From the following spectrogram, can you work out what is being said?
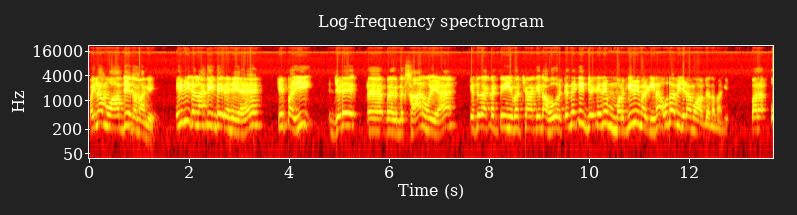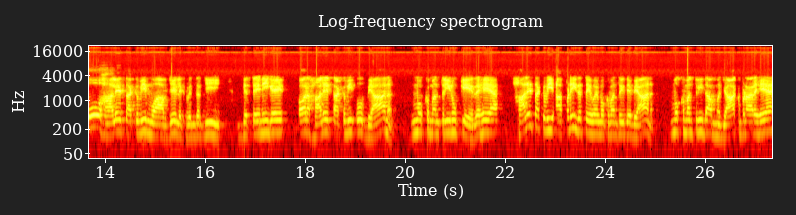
ਪਹਿਲਾਂ ਮੁਆਵਜ਼ੇ ਦਵਾਂਗੇ। ਇਹ ਵੀ ਗੱਲਾਂ ਕਹਿੰਦੇ ਰਹੇ ਐ ਕਿ ਭਾਈ ਜਿਹੜੇ ਅਹ, ਨੁਕਸਾਨ ਹੋਏ ਆ ਕਿਸੇ ਦਾ ਕੱਟੀ ਵੱਛਾ ਕਿਹਦਾ ਹੋਰ ਕਹਿੰਦੇ ਕਿ ਜੇ ਕਿਹਦੇ ਮੁਰਗੀ ਵੀ ਮਰ ਗਈ ਨਾ ਉਹਦਾ ਵੀ ਜਿਹੜਾ ਮੁਆਵਜ਼ਾ ਦਵਾਂਗੇ। ਪਰ ਉਹ ਹਾਲੇ ਤੱਕ ਵੀ ਮੁਆਵਜ਼ੇ ਲਖਵਿੰਦਰ ਜੀ ਦਿੱਤੇ ਨਹੀਂ ਗਏ ਔਰ ਹਾਲੇ ਤੱਕ ਵੀ ਉਹ ਬਿਆਨ ਮੁੱਖ ਮੰਤਰੀ ਨੂੰ ਘੇਰ ਰਹੇ ਆ। ਹਾਲੇ ਤੱਕ ਵੀ ਆਪਣੇ ਹੀ ਦਿੱਤੇ ਹੋਏ ਮੁੱਖ ਮੰਤਰੀ ਦੇ ਬਿਆਨ ਮੁੱਖ ਮੰਤਰੀ ਦਾ ਮਜ਼ਾਕ ਬਣਾ ਰਹੇ ਆ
